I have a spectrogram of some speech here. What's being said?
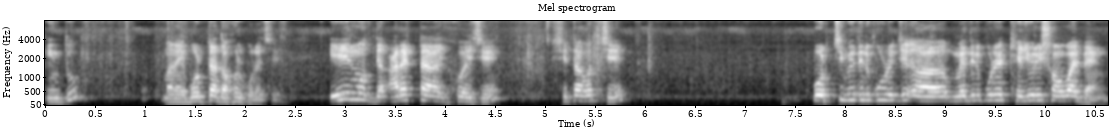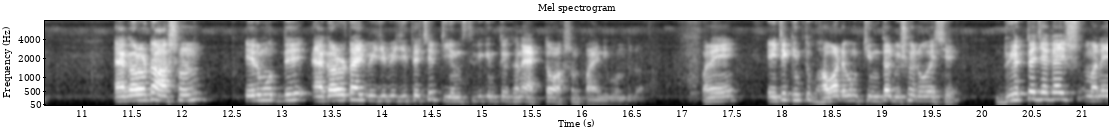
কিন্তু মানে বোর্ডটা দখল করেছে। এর মধ্যে আরেকটা হয়েছে, সেটা হচ্ছে পশ্চিম মেদিনীপুর যে মেদিনীপুরের খেজুরি সমবায় ব্যাংক। এগারোটা আসন, এর মধ্যে এগারোটাই বিজেপি জিতেছে টিএমসিপি কিন্তু এখানে একটাও আসন পায়নি বন্ধুরা। মানে এইটা কিন্তু ভাবার এবং চিন্তার বিষয় রয়েছে। দু একটা জায়গায় মানে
